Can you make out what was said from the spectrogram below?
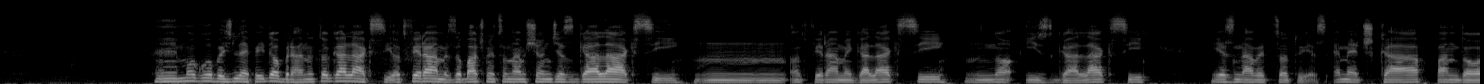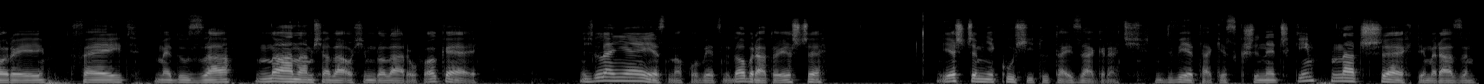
Yy, Mogło być lepiej. Dobra, no to Galaxy. Otwieramy. Zobaczmy, co nam siądzie z Galaxy. Mm, otwieramy Galaxy. No i z Galaxy jest nawet, co tu jest? Emeczka, Pandory, Fate, Meduza. No a nam siada 8 dolarów. Okej. Źle nie jest, no powiedzmy. Dobra, to jeszcze... Jeszcze mnie kusi tutaj zagrać. Dwie takie skrzyneczki. Na trzech tym razem.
